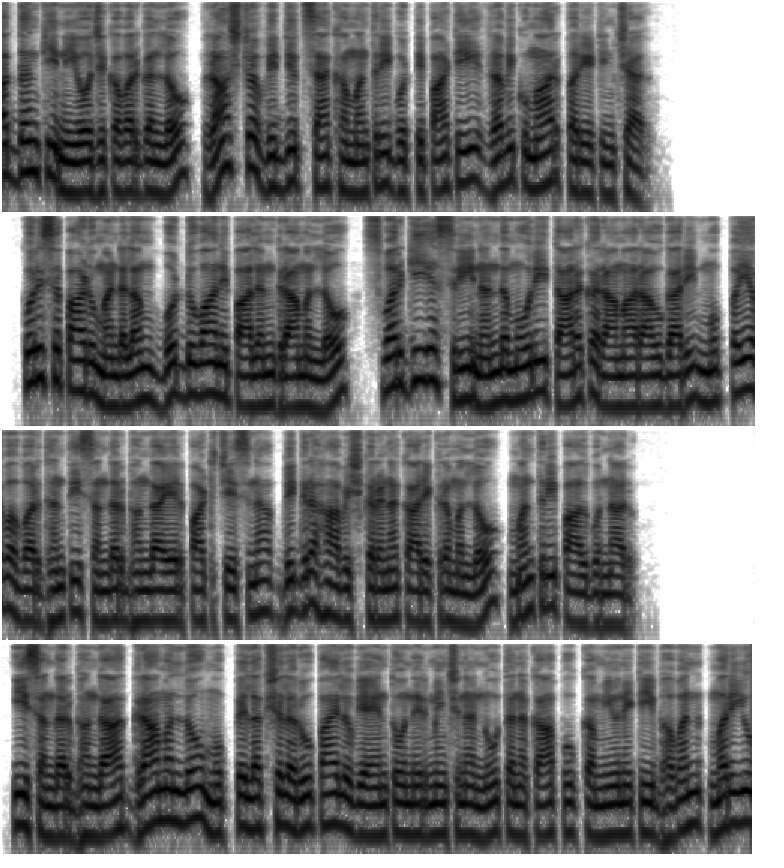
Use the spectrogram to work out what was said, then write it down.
అద్దంకి నియోజకవర్గంలో రాష్ట్ర విద్యుత్ శాఖ మంత్రి గుట్టిపాటి రవికుమార్ పర్యటించారు. కురిసపాడు మండలం బొడ్డువానిపాలెం గ్రామంలో స్వర్గీయ శ్రీ నందమూరి తారక రామారావు గారి ముప్పైవ వర్ధంతి సందర్భంగా ఏర్పాటు చేసిన విగ్రహావిష్కరణ కార్యక్రమంలో మంత్రి పాల్గొన్నారు. ఈ సందర్భంగా గ్రామంలో ముప్పై లక్షల రూపాయలు వ్యయంతో నిర్మించిన నూతన కాపు కమ్యూనిటీ భవన్ మరియు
